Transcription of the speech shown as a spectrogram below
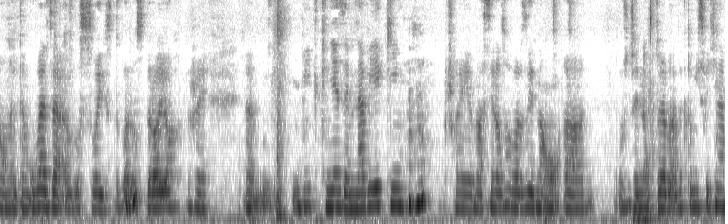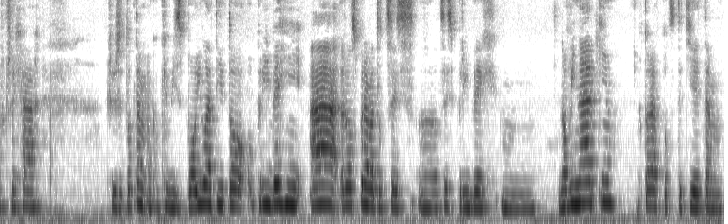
on ju tam uvádza vo svojich mhm. zdrojoch, že byť kniezem na vieky, uh-huh. čo je vlastne rozhovor s jednou uh, ženou, ktorá bola takto vysvietená v Čechách. Čiže to tam ako keby spojila tieto príbehy a rozpráva to cez, uh, cez príbeh um, novinárky, ktorá v podstate je tam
